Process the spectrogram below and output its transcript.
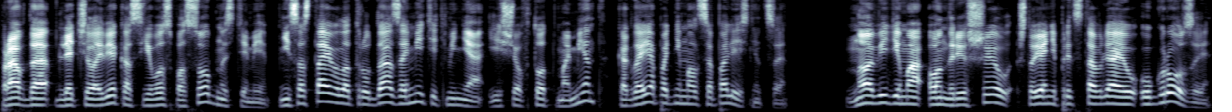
Правда, для человека с его способностями не составило труда заметить меня еще в тот момент, когда я поднимался по лестнице. Но, видимо, он решил, что я не представляю угрозы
